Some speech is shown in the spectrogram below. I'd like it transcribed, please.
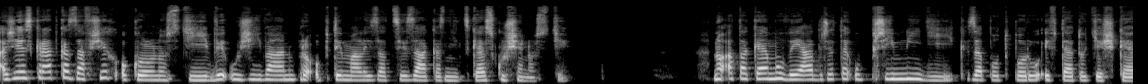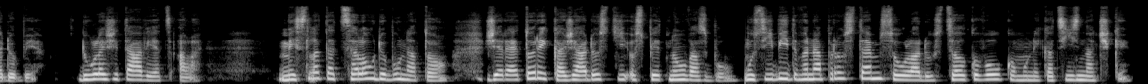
a že je zkrátka za všech okolností využíván pro optimalizaci zákaznické zkušenosti. No a také mu vyjádřete upřímný dík za podporu i v této těžké době. Důležitá věc ale. Myslete celou dobu na to, že rétorika žádostí o zpětnou vazbu musí být v naprostém souladu s celkovou komunikací značky.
